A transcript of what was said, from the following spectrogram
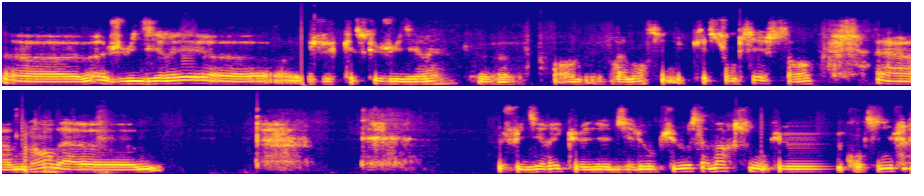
je lui dirais, qu'est-ce que je lui dirais? Vraiment, c'est une question piège, ça. Hein. non, bah, je lui dirais que d'y aller au culot, ça marche, donc euh, continue.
